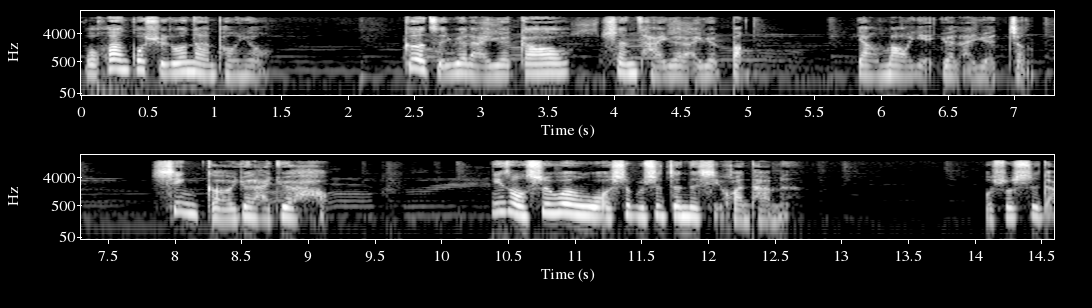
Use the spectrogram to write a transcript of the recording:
我换过许多男朋友。个子越来越高，身材越来越棒，样貌也越来越正，性格越来越好。你总是问我是不是真的喜欢他们，我说是的。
